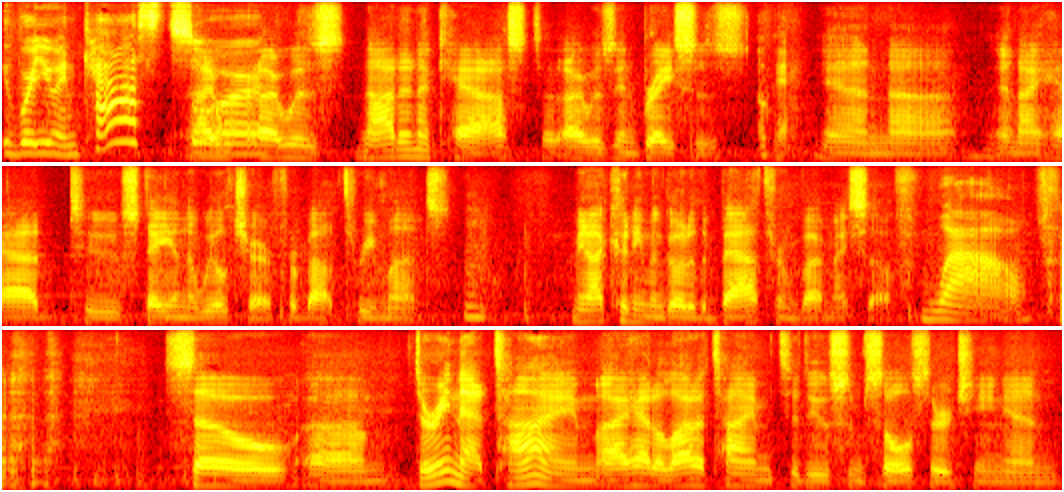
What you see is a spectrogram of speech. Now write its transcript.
Were you in casts or? I, I was not in a cast. I was in braces. Okay. And uh, and I had to stay in the wheelchair for about three months. Mm. I mean, I couldn't even go to the bathroom by myself. Wow. So um, during that time, I had a lot of time to do some soul searching, and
